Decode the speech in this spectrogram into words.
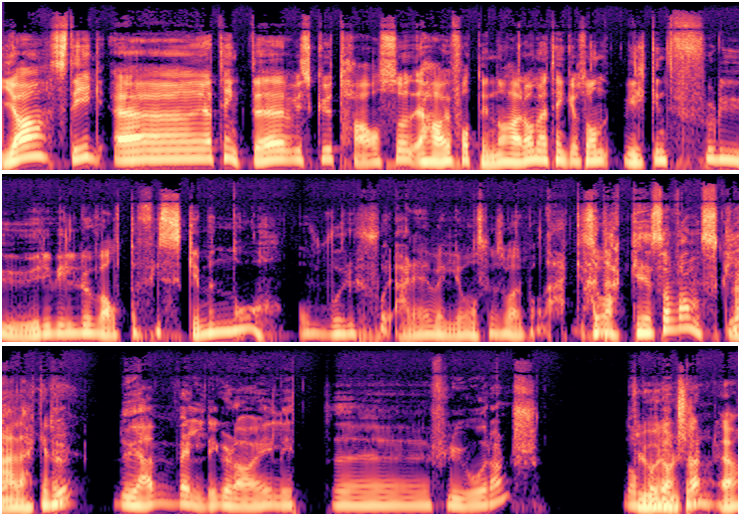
Ja, Stig. Eh, jeg tenkte vi skulle ta også Jeg har jo fått inn noe her om. Jeg tenker sånn, Hvilken fluer ville du valgt å fiske med nå? Og hvorfor? Er det veldig vanskelig å svare på? Det er ikke Nei, det er ikke så vanskelig. Nei, det er ikke det. Du, jeg er veldig glad i litt uh, fluoransje. Nå Fluoransje? Ja.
